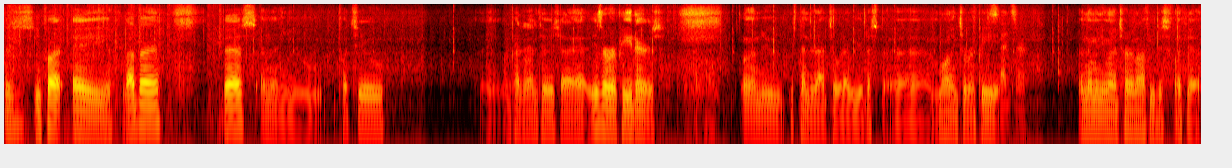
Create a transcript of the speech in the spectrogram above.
this is, you put a lever, this, and then you put two and you put it into each other. These are repeaters. And you extend it out to whatever you're just uh, wanting to repeat. And then when you want to turn it off, you just flick it.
